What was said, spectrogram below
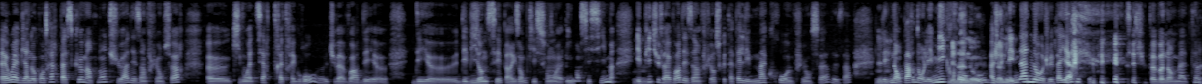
ben ouais, bien au contraire, parce que maintenant tu as des influenceurs euh, qui vont être certes très très gros. Euh, tu vas avoir des euh, des, des Beyoncé par exemple qui sont immensissimes, et puis mmh tu vas avoir des influences que tu appelles les macro-influenceurs, c'est ça? Les, mmh Non, pardon, les micro. Les nanos. Ah, les nanos, je vais pas y arriver. je suis pas bonne en maths. Hein.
